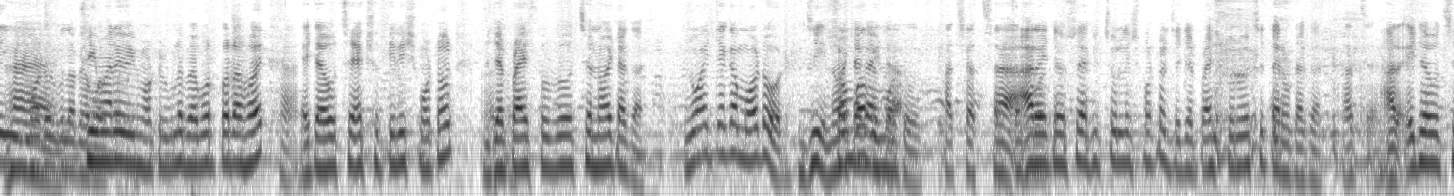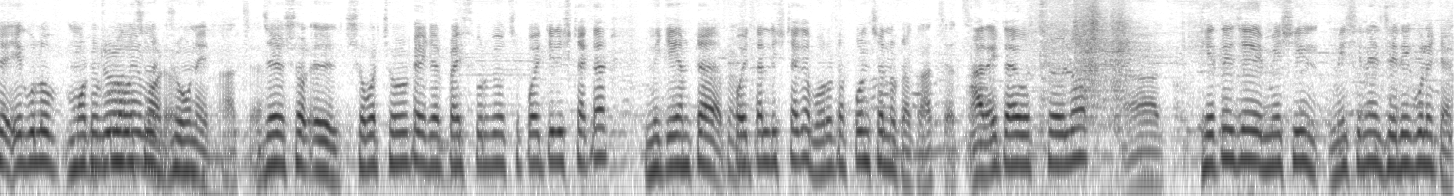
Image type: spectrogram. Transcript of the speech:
এই হ্যাঁ মোটরগুলো ব্যবহার ট্রিমারে ওই মোটরগুলো ব্যবহার করা হয়। হ্যাঁ। এটা হচ্ছে একশো তিরিশ মোটর যার প্রাইস পড়বে হচ্ছে নয় টাকা। নয় টাকা মোটর জি নয় এটা? মোটর আচ্ছা আচ্ছা হ্যাঁ, আর এটা হচ্ছে একশো চল্লিশ মোটর যেটার প্রাইস পড়বে হচ্ছে তেরো টাকা। আচ্ছা। আর এটা হচ্ছে এগুলো Drone এর হচ্ছে ড্রোনের আচ্ছা। যে সবার ছোটটা এটার প্রাইস পড়বে হচ্ছে পঁয়ত্রিশ টাকা মিডিয়ামটা পঁয়তাল্লিশ টাকা বড়টা পঞ্চান্ন টাকা। আচ্ছা আচ্ছা। আর এটা হচ্ছে হলো ক্ষেতে যে মেশিন মেশিনের যে রেগুলেটর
